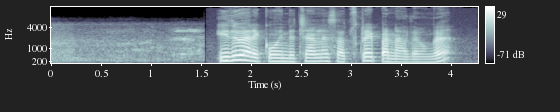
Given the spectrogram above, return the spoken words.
இது வரைக்கும் இந்த சேனலை சப்ஸ்கிரைப் பண்ணாதவங்க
